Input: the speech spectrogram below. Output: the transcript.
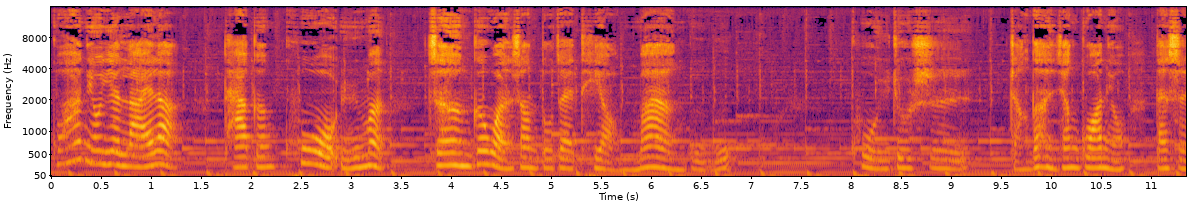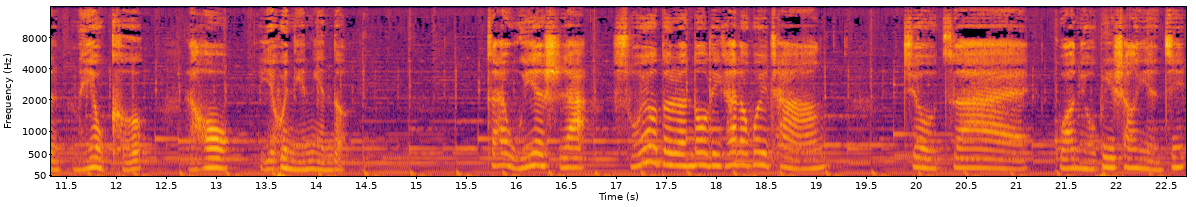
瓜牛也来了，他跟蛞蝓们整个晚上都在跳慢舞。蛞蝓就是长得很像蜗牛，但是没有壳，然后也会黏黏的。在午夜时啊，所有的人都离开了会场，就在蜗牛闭上眼睛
